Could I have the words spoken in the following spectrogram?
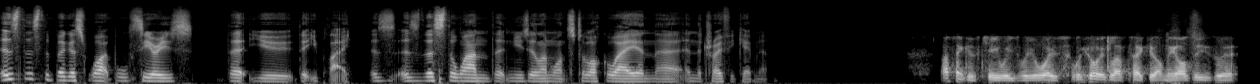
Is this the biggest white ball series that you that you play? Is is this the one that New Zealand wants to lock away in the in the trophy cabinet? I think as Kiwis, we always we always love taking on the Aussies. We're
